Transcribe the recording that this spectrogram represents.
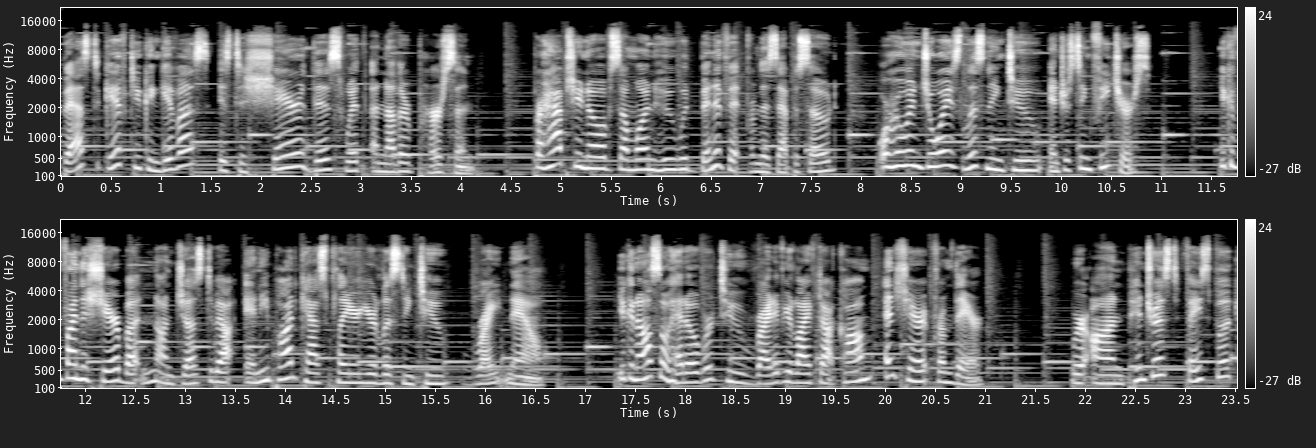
best gift you can give us is to share this with another person. Perhaps you know of someone who would benefit from this episode or who enjoys listening to interesting features. You can find the share button on just about any podcast player you're listening to right now. You can also head over to writeofyourlife.com and share it from there. We're on Pinterest, Facebook,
